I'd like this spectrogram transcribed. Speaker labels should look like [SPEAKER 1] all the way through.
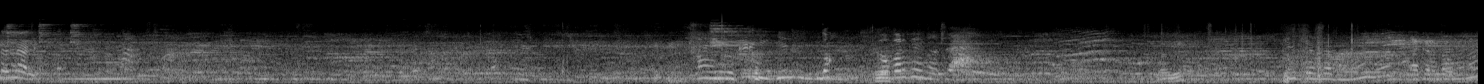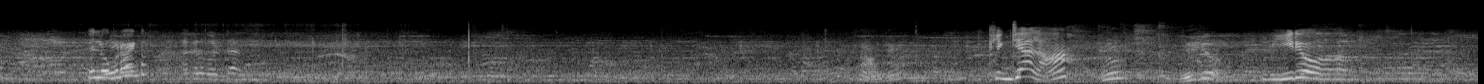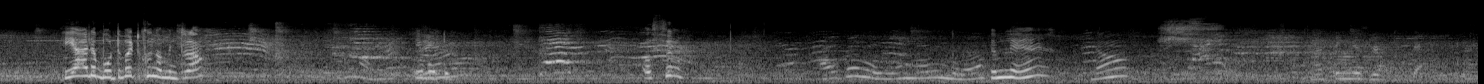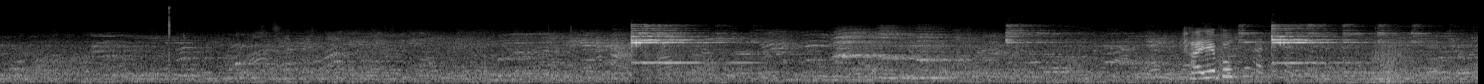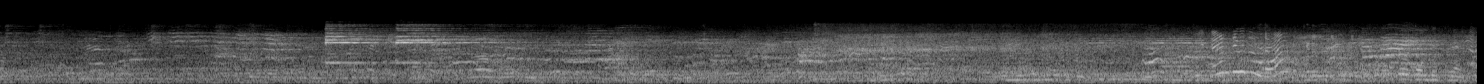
[SPEAKER 1] తీసుకుంటూ
[SPEAKER 2] వెళ్ళాలి లోపల
[SPEAKER 1] అక్కడ కొట్టాలి
[SPEAKER 2] క్లిక్ చేయాలా?
[SPEAKER 3] వీడియో?
[SPEAKER 2] వీడియో. ఏ ఆడ బొట్టు పెట్టుకుందాం ఇంట్రా ఏ బొట్టు వస్తున్నా
[SPEAKER 1] అయిపోయింది ఏం లేదు ఇందులో
[SPEAKER 2] ఏంలే
[SPEAKER 1] no nothing is like that
[SPEAKER 2] hi చెప్పు
[SPEAKER 1] డిఫరెంట్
